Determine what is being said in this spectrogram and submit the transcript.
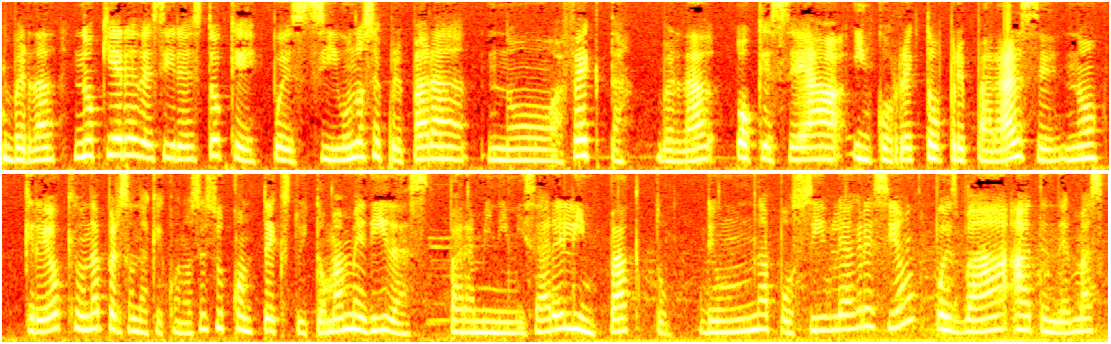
¿Verdad? No quiere decir esto que, pues, si uno se prepara no afecta, ¿verdad? O que sea incorrecto prepararse, no. Creo que una persona que conoce su contexto y toma medidas para minimizar el impacto de una posible agresión, pues va a tener más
